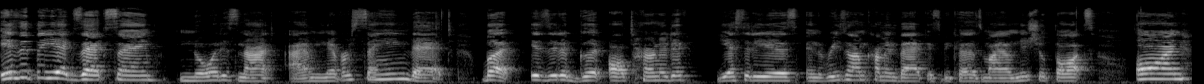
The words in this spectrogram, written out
Is it the exact same? No, it is not. I'm never saying that. But is it a good alternative? Yes, it is. And the reason I'm coming back is because my initial thoughts on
